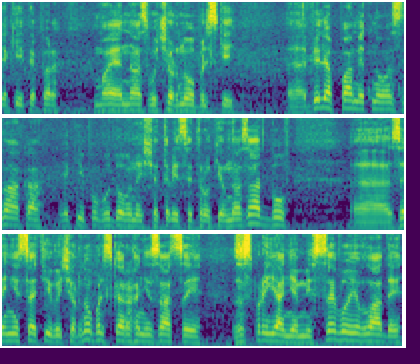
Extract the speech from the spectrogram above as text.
який тепер має назву Чорнобильський, біля пам'ятного знака, який побудований ще 30 років назад був, е, за ініціативи Чорнобильської організації, за сприянням місцевої влади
